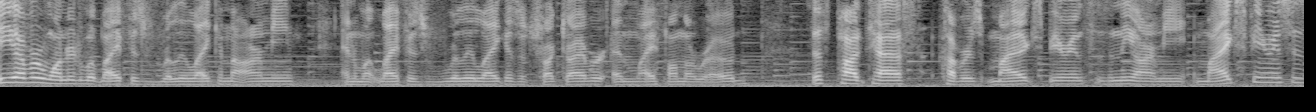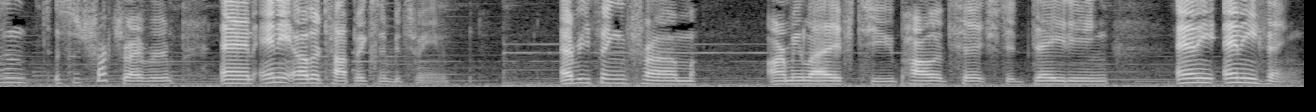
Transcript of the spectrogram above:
you ever wondered what life is really like in the Army and what life is really like as a truck driver and life on the road? This podcast covers my experiences in the Army, my experiences in, as a truck driver, and any other topics in between. Everything from Army life to politics to dating, any anything.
